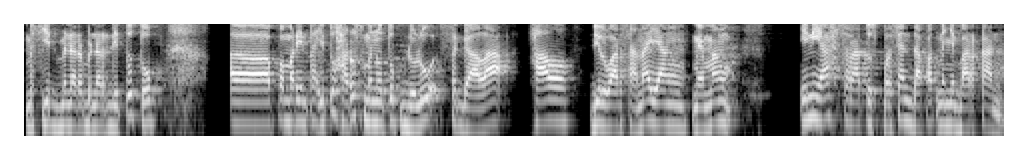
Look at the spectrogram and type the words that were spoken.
masjid benar-benar ditutup, eh, pemerintah itu harus menutup dulu segala hal di luar sana yang memang ini ya 100% dapat menyebarkan.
